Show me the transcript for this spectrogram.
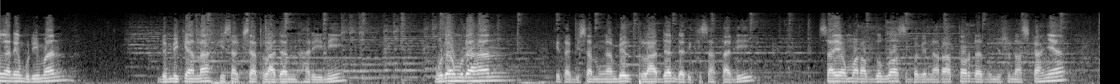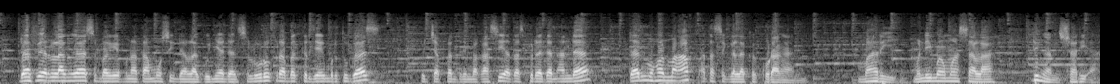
Pendengar yang budiman, demikianlah kisah-kisah teladan hari ini. Mudah-mudahan kita bisa mengambil teladan dari kisah tadi. Saya Umar Abdullah sebagai narator dan penyusun naskahnya. Davi Erlangga sebagai penata musik dan lagunya dan seluruh kerabat kerja yang bertugas ucapkan terima kasih atas perhatian Anda dan mohon maaf atas segala kekurangan. Mari menimang masalah dengan syariah.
